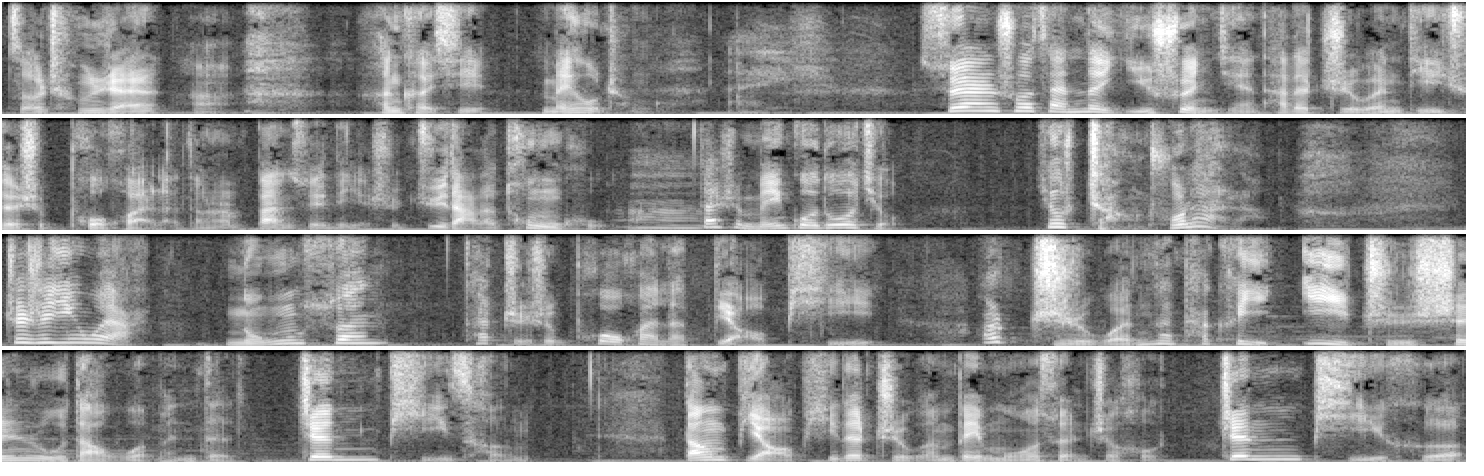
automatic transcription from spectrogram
则成仁啊！很可惜没有成功。哎，虽然说在那一瞬间他的指纹的确是破坏了，当然伴随的也是巨大的痛苦。嗯，但是没过多久又长出来了。这是因为啊浓酸它只是破坏了表皮。而指纹呢，它可以一直深入到我们的真皮层。当表皮的指纹被磨损之后，真皮和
